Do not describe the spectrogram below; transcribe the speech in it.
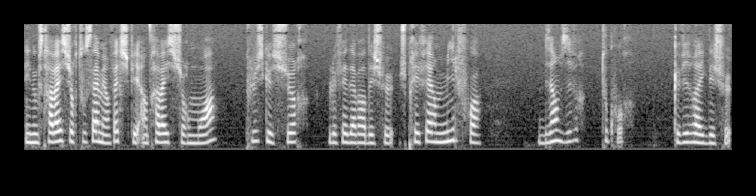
et, donc, je travaille sur tout ça, mais en fait, je fais un travail sur moi plus que sur le fait d'avoir des cheveux. Je préfère mille fois bien vivre tout court que vivre avec des cheveux.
